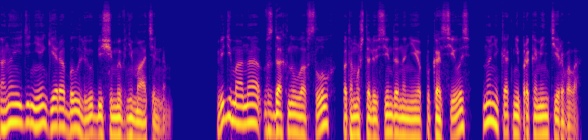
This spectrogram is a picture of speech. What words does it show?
А наедине Гера был любящим и внимательным. Видимо, она вздохнула вслух, потому что Люсинда на нее покосилась, но никак не прокомментировала.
